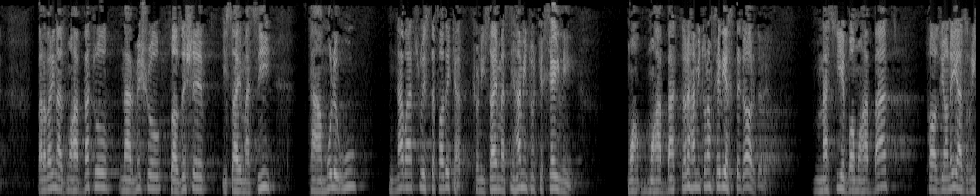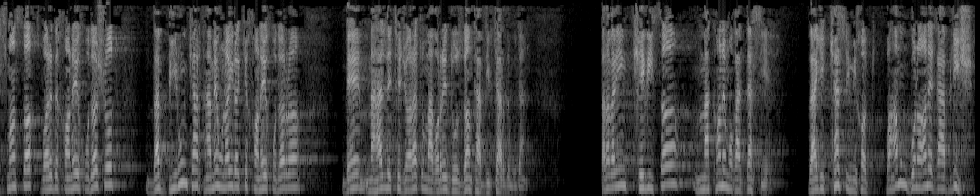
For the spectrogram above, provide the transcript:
بنابراین از محبت و نرمش و سازش عیسی مسیح تحمل او نباید سو استفاده کرد. چون عیسی مسیح همینطور که خیلی محبت داره همینطور هم خیلی اقتدار داره. مسیح با محبت تازیانه ای از ریسمان ساخت وارد خانه خدا شد و بیرون کرد همه اونایی را که خانه خدا را به محل تجارت و مقاره دزدان تبدیل کرده بودند بنابراین کلیسا مکان مقدسیه و اگه کسی می‌خواد با همون گناهان قبلیش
